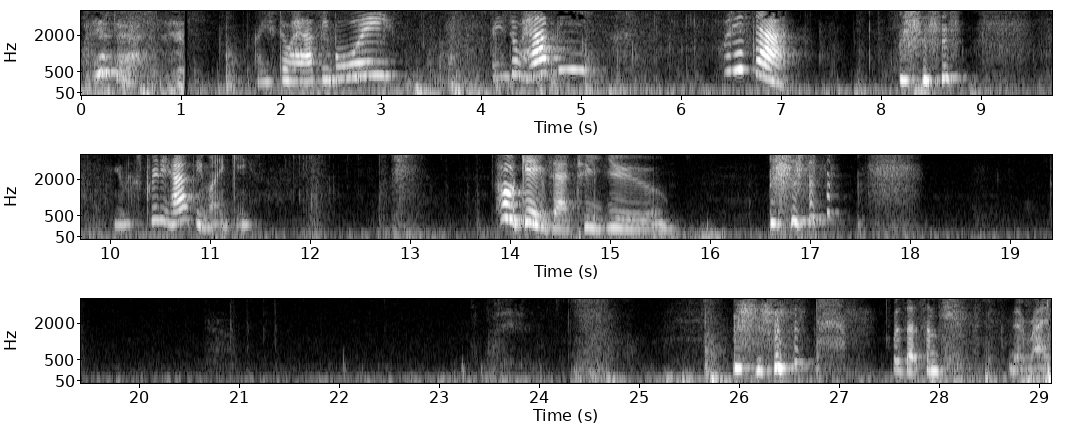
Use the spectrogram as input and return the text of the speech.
what is that? Are you so happy, boy? Are you so happy? What is that? he looks pretty happy, Mikey. Who gave that to you? Was that some? Never mind.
